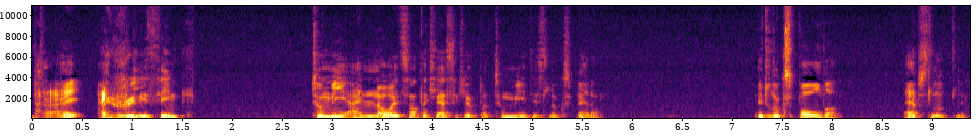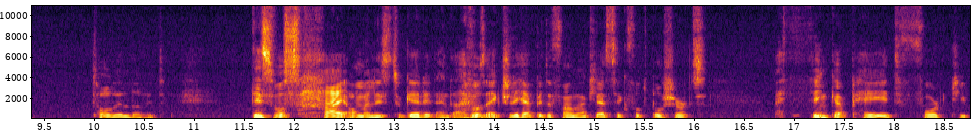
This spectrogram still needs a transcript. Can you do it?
But I, I really think, to me, I know it's not a classic look, but to me this looks better. It looks bolder. Absolutely. Totally love it. This was high on my list to get it, and I was actually happy to find my classic football shirts think I paid 40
